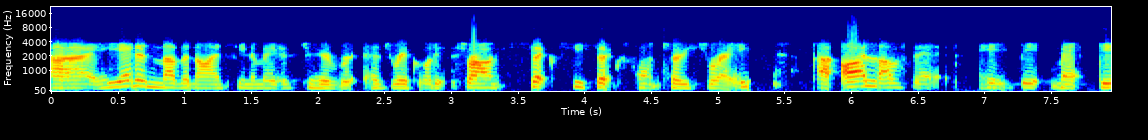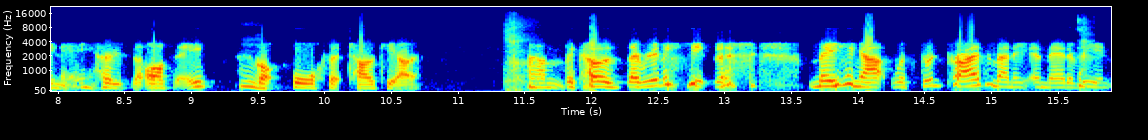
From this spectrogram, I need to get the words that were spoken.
uh, he added another nine centimetres to his record. It's thrown 66.23. Uh, I love that he bet Matt Denny, who's the Aussie, mm. got fourth at Tokyo. Um, because they really set this meeting up with good prize money in that event.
